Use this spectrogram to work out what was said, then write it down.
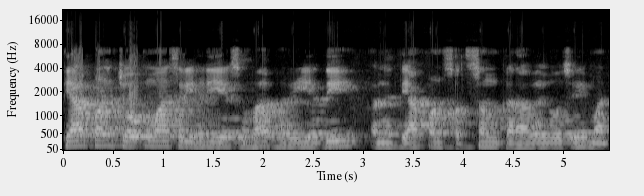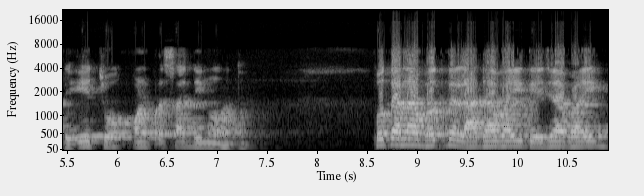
ત્યાં પણ ચોકમાં શ્રી હરિએ સભા ભરી હતી અને ત્યાં પણ સત્સંગ કરાવેલો છે, માટે એ ચોક પણ પ્રસાદીનો હતો. પોતાના ભક્ત લાધાભાઈ તેજાભાઈ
